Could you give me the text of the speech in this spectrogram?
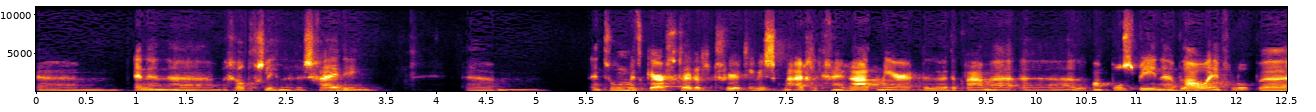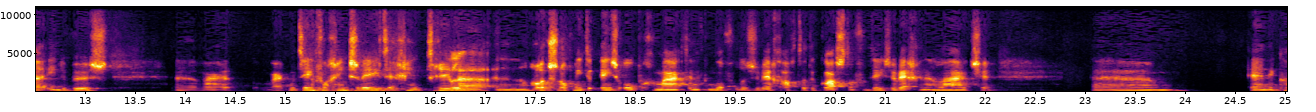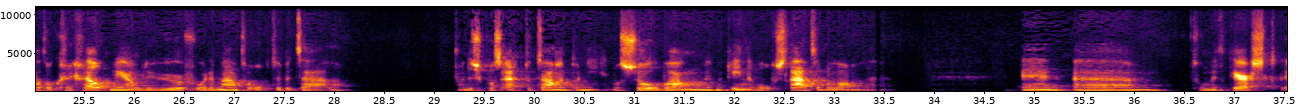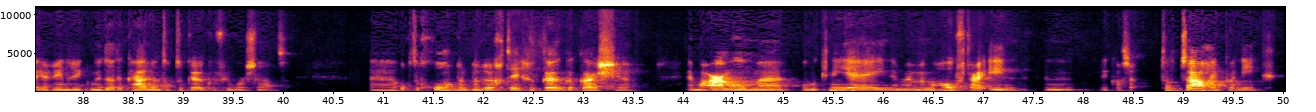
Um, en een, uh, geldverslindende scheiding. Um, en toen met kerst 2014 wist ik me eigenlijk geen raad meer. Er, er, kwamen, uh, er kwam post binnen, blauwe enveloppen in de bus. Waar, waar ik meteen van ging zweten en ging trillen. En dan had ik ze nog niet eens opengemaakt en ik moffelde ze weg achter de kast of deze weg in een laadje. Um, en ik had ook geen geld meer om de huur voor de maand erop te betalen. Dus ik was eigenlijk totaal in paniek. Ik was zo bang om met mijn kinderen op straat te belanden. En um, toen met kerst herinner ik me dat ik huilend op de keukenvloer zat. Uh, op de grond met mijn rug tegen het keukenkastje. En mijn armen om, uh, om mijn knieën heen en met, mijn hoofd daarin. Ik was totaal in paniek.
